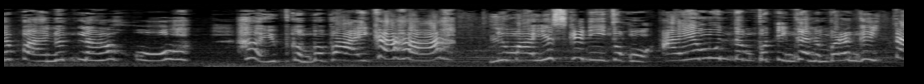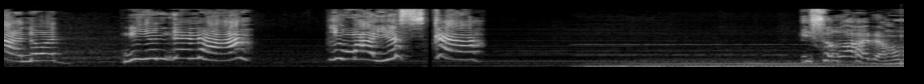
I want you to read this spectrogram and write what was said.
napanot na ako. Hayop kang babae ka, ha? Lumayas ka dito kung ayaw mong damputin ka ng barangay tanod. Ngayon din, ha? Lumayas ka! Isang araw,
